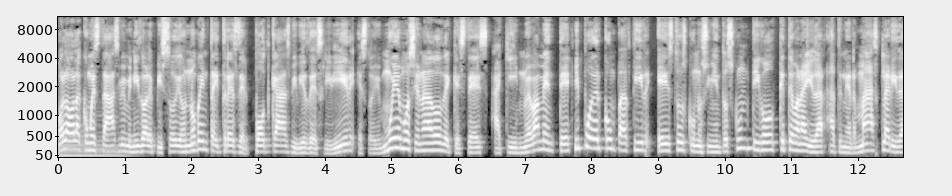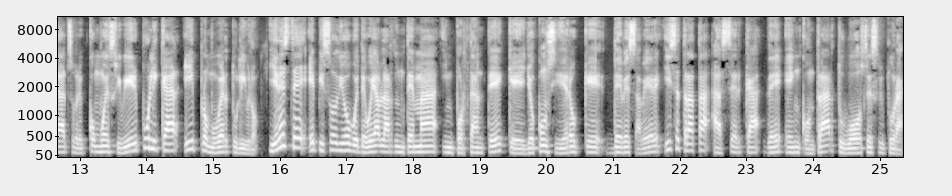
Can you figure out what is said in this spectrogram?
Hola, hola, ¿cómo estás? Bienvenido al episodio 93 del podcast Vivir de Escribir. Estoy muy emocionado de que estés aquí nuevamente y poder compartir estos conocimientos contigo que te van a ayudar a tener más claridad sobre cómo escribir, publicar y promover tu libro. Y en este episodio te voy a hablar de un tema importante que yo considero que debes saber y se trata acerca de encontrar tu voz de escritura.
